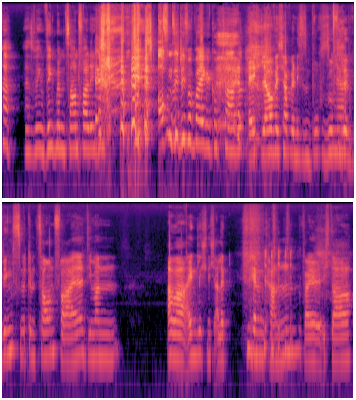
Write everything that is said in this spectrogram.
Ha, deswegen winkt mit dem Zaunfall, den ich, den ich offensichtlich vorbeigeguckt habe. Ich glaube, ich habe in diesem Buch so Ja. viele Winks mit dem Zaunpfahl, die man aber eigentlich nicht alle kennen kann, weil ich da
